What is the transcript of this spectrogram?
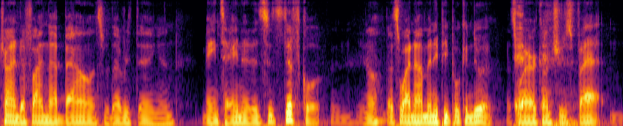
trying to find that balance with everything and maintain it. It's it's difficult, and you know that's why not many people can do it. That's why eh. our country's fat and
